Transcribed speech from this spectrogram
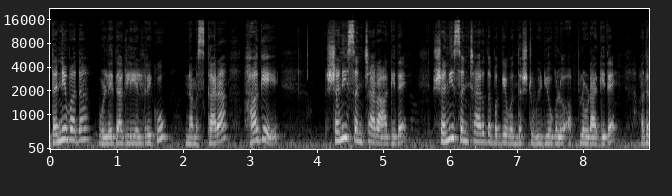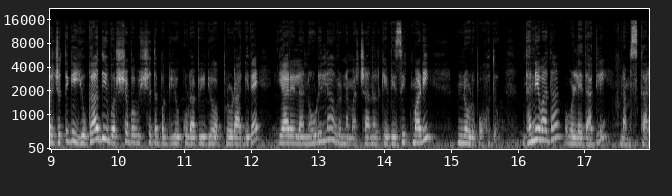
ಧನ್ಯವಾದ ಒಳ್ಳೆಯದಾಗಲಿ ಎಲ್ರಿಗೂ. ನಮಸ್ಕಾರ. ಹಾಗೆ ಶನಿ ಸಂಚಾರ ಆಗಿದೆ. ಶನಿ ಸಂಚಾರದ ಬಗ್ಗೆ ಒಂದಷ್ಟು ವಿಡಿಯೋಗಳು ಅಪ್ಲೋಡ್ ಆಗಿದೆ. ಅದರ ಜೊತೆಗೆ ಯುಗಾದಿ ವರ್ಷ ಭವಿಷ್ಯದ ಬಗ್ಗೆಯೂ ಕೂಡ ವಿಡಿಯೋ ಅಪ್ಲೋಡ್ ಆಗಿದೆ. ಯಾರೆಲ್ಲ ನೋಡಿಲ್ಲ, ಅವರು ನಮ್ಮ ಚಾನಲ್ಗೆ ವಿಸಿಟ್ ಮಾಡಿ ನೋಡಬಹುದು. ಧನ್ಯವಾದ, ಒಳ್ಳೆಯದಾಗಲಿ. ನಮಸ್ಕಾರ.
